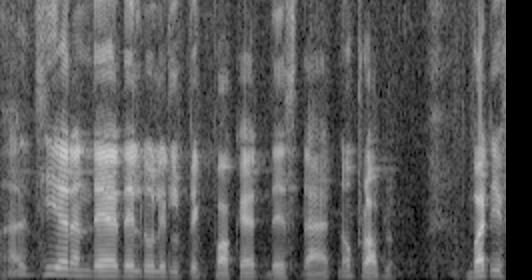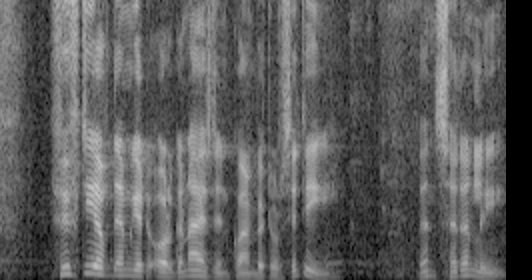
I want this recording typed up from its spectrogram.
Uh, here and there, they'll do little pickpocket, this, that, no problem. But if fifty of them get organized in Coimbatore city, then suddenly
